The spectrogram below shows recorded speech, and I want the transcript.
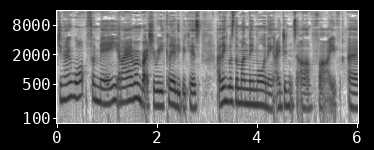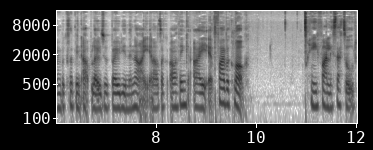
do you know what? For me, and I remember actually really clearly because I think it was the Monday morning. I didn't set alarm five, um, because I've been up loads with Bodhi in the night, and I was like, oh, I think I at five o'clock. He finally settled.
